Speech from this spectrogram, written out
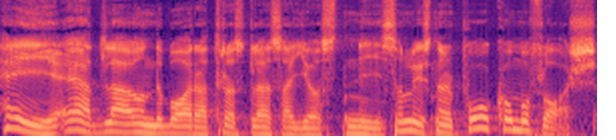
Hej ädla, underbara, tröstlösa just ni som lyssnar på Camouflage.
